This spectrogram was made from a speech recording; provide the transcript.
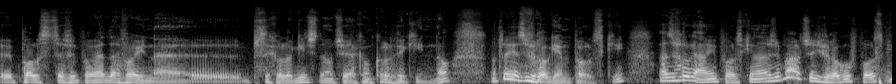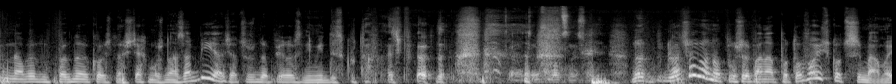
y, Polsce wypowiada wojnę psychologiczną czy jakąkolwiek inną, no to jest wrogiem Polski, a z wrogami Polski należy walczyć. Wrogów Polski nawet w pewnych okolicznościach można zabijać, a cóż dopiero z nimi dyskutować, prawda? To, to już mocne słowo. No dlaczego? No proszę pana, po to wojsko trzymamy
